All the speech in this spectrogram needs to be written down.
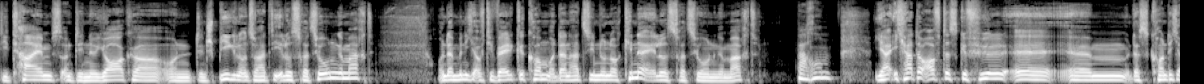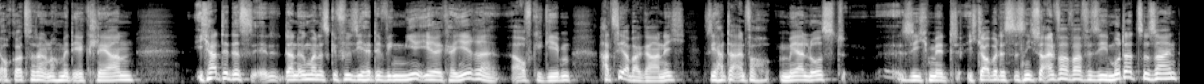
die Times und die New Yorker und den Spiegel und so hat die Illustrationen gemacht. Und dann bin ich auf die Welt gekommen und dann hat sie nur noch Kinderillustrationen gemacht. Warum? Ja, ich hatte oft das Gefühl, äh, ähm, das konnte ich auch Gott sei Dank noch mit ihr klären. Ich hatte das äh, dann irgendwann das Gefühl, sie hätte wegen mir ihre Karriere aufgegeben, hat sie aber gar nicht. Sie hatte einfach mehr Lust, sich mit, ich glaube, dass es nicht so einfach war für sie Mutter zu sein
